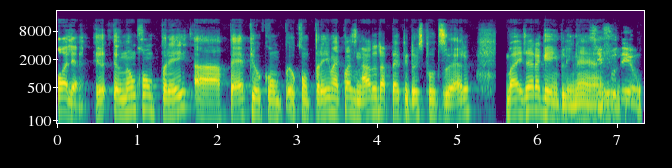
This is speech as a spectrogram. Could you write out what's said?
Olha, eu, eu, não comprei a PEP, eu, comp, eu comprei, mas quase nada da PEP 2.0, mas era gambling, né? Se Aí... fudeu.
